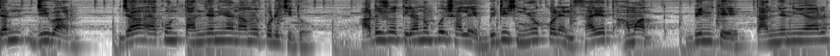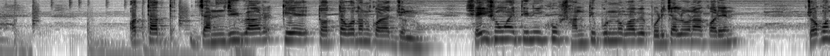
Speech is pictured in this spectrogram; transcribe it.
জানজিবার, যা এখন তানজানিয়া নামে পরিচিত। আঠেরোশো তিরানব্বই সালে ব্রিটিশ নিয়োগ করেন সায়েদ হামাদ বিনকে তানজানিয়ার, অর্থাৎ জানজিবারকে তত্ত্বাবধান করার জন্য। সেই সময় তিনি খুব শান্তিপূর্ণভাবে পরিচালনা করেন। যখন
